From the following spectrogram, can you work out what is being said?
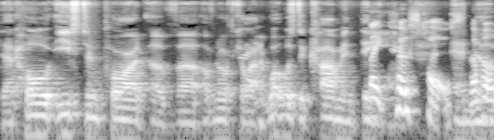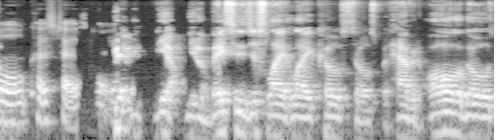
that whole eastern part of uh, of North Carolina. What was the common thing? Like coast host, and, the um, whole coast host. Yeah, yeah, basically just like like coast host, but having all of those,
